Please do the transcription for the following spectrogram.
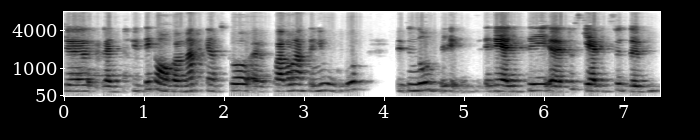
que la difficulté qu'on remarque, en tout cas, pour avoir enseigné au groupe, c'est une autre réalité, euh, tout ce qui est habitude de vie,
